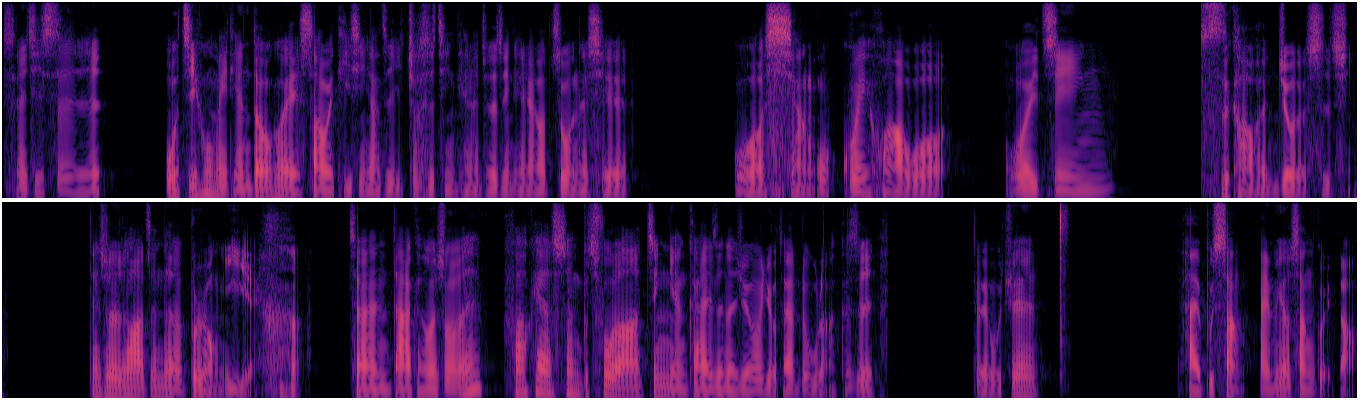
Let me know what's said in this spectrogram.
所以其实我几乎每天都会稍微提醒一下自己，就是今天了，就是今天要做那些我想、我规划、我我已经思考很久的事情。但说实话，真的不容易耶。虽然大家可能会说，哎、欸、Podcast 算不错啦，今年开真的就有在录了。可是，对，我觉得还不上，还没有上轨道。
